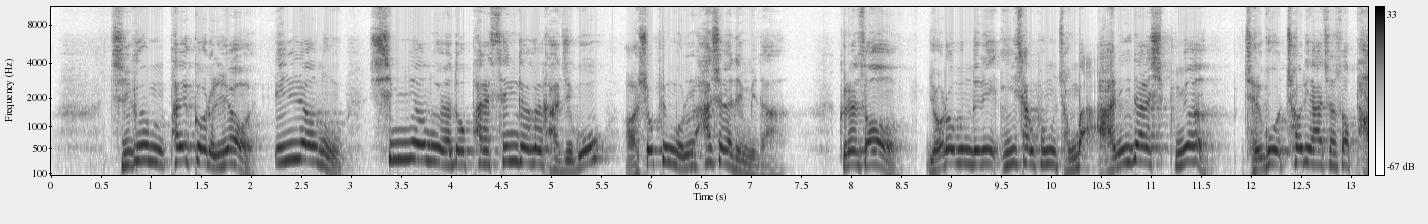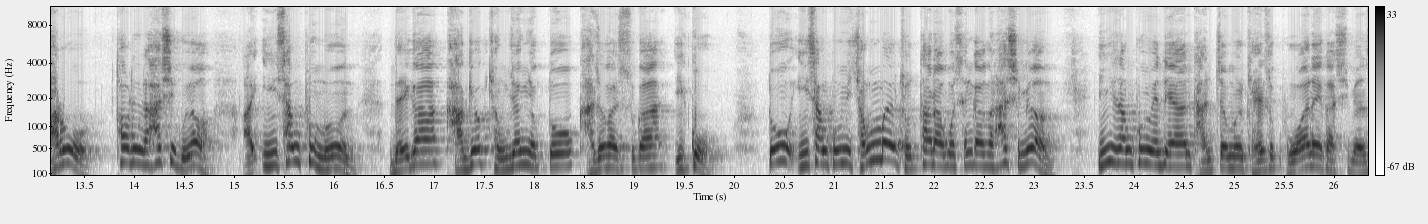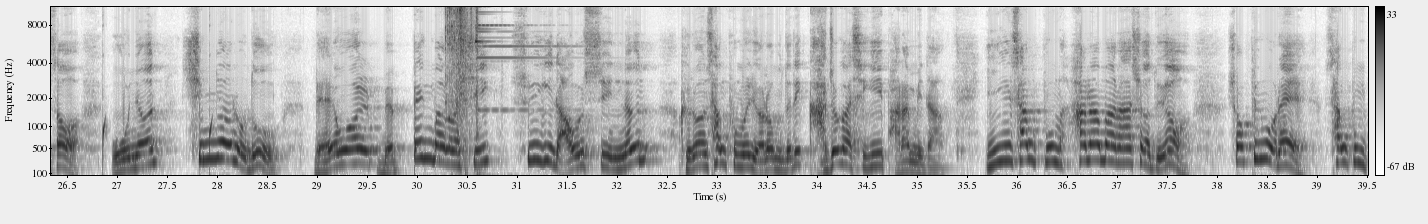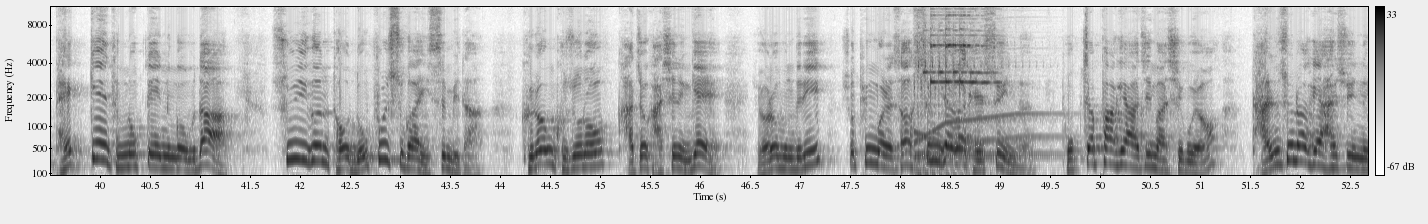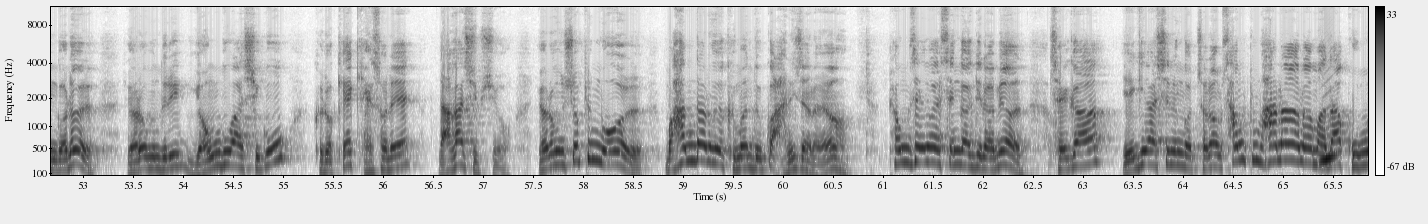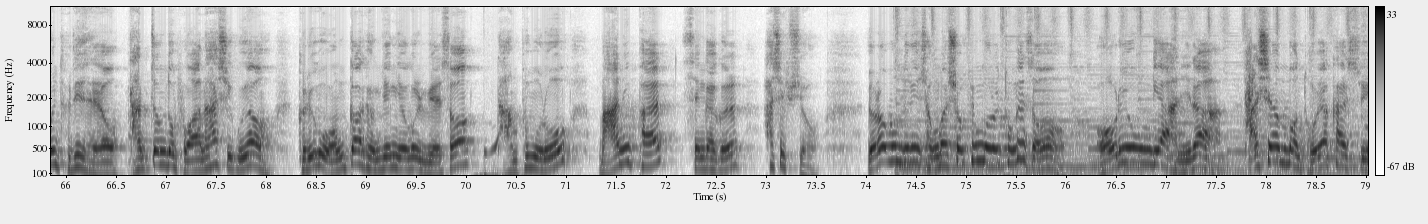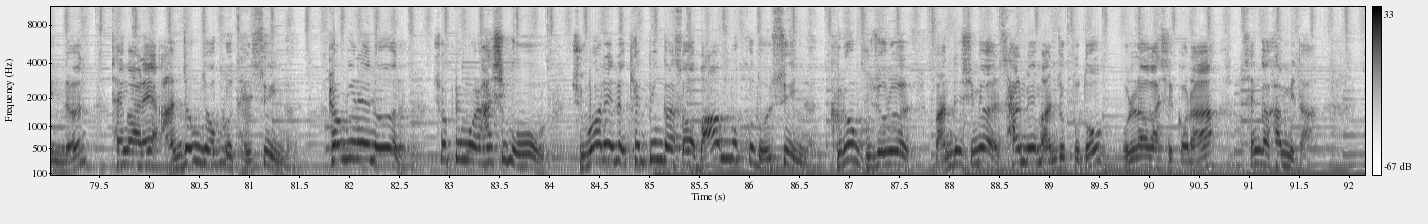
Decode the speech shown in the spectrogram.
지금 팔 거를요, 1년 후, 10년 후에도 팔 생각을 가지고 아, 쇼핑몰을 하셔야 됩니다. 그래서 여러분들이 이 상품은 정말 아니다 싶으면 재고 처리하셔서 바로 처리를 하시고요. 아, 이 상품은 내가 가격 경쟁력도 가져갈 수가 있고 또 이 상품이 정말 좋다라고 생각을 하시면 이 상품에 대한 단점을 계속 보완해 가시면서 5년, 10년 후도 매월 몇백만 원씩 수익이 나올 수 있는 그런 상품을 여러분들이 가져가시기 바랍니다. 이 상품 하나만 하셔도요, 쇼핑몰에 상품 100개 등록되어 있는 것보다 수익은 더 높을 수가 있습니다. 그런 구조로 가져가시는 게 여러분들이 쇼핑몰에서 승자가 될 수 있는 복잡하게 하지 마시고요. 단순하게 할 수 있는 거를 여러분들이 연구하시고 그렇게 개선해 나가십시오. 여러분 쇼핑몰 뭐 한 달 후에 그만둘 거 아니잖아요. 평생 할 생각이라면 제가 얘기하시는 것처럼 상품 하나하나마다 공을 들이세요. 단점도 보완하시고요. 그리고 원가 경쟁력을 위해서 단품으로 많이 팔 생각을 하십시오. 여러분들이 정말 쇼핑몰을 통해서 어려운 게 아니라 다시 한번 도약할 수 있는 생활에 안정적으로 될 수 있는 평일에는 쇼핑몰 하시고 주말에는 캠핑 가서 마음 놓고 놀 수 있는 그런 구조를 만드시면 삶의 만족도도 올라가실 거라 생각합니다.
